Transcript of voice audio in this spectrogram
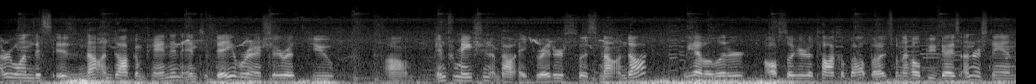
Everyone, this is Mountain Dog Companion and today we're going to share with you um, information about a Greater Swiss Mountain Dog. We have a litter also here to talk about, but I just want to help you guys understand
